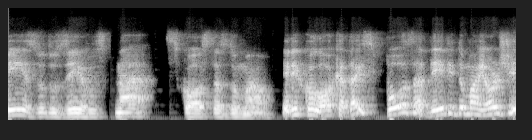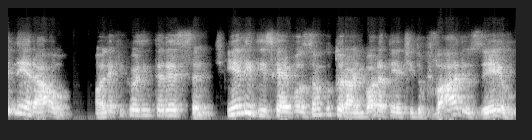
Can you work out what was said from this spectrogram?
peso dos erros nas costas do mal. Ele coloca da esposa dele do maior general. Olha que coisa interessante. E ele diz que a Revolução Cultural, embora tenha tido vários erros,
